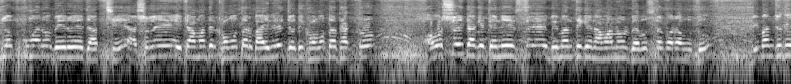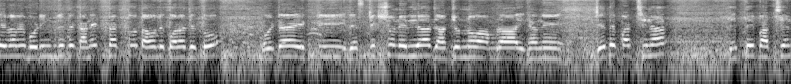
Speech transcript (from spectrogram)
বিপ্লব কুমারও বের হয়ে যাচ্ছে। আসলে এটা আমাদের ক্ষমতার বাইরে। যদি ক্ষমতা থাকতো, অবশ্যই তাকে টেনে এসে বিমান থেকে নামানোর ব্যবস্থা করা হতো। বিমান যদি এভাবে বোর্ডিং ব্রিজে কানেক্ট থাকতো, তাহলে করা যেত। ওইটা একটি রেস্ট্রিকশন এরিয়া যার জন্য আমরা এখানে যেতে পারছি না। দেখতেই পাচ্ছেন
